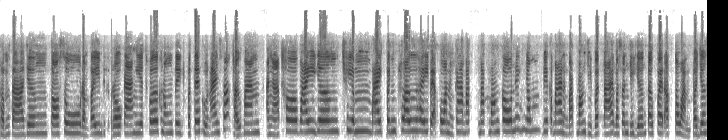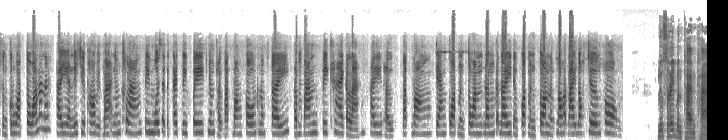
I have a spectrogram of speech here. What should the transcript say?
ត្រឹមតាយើងតស៊ូដើម្បីរកការងារធ្វើក្នុងទីប្រទេសខ្លួនឯងសោះត្រូវបានអាជ្ញាធរវាយយើងឈាមបែកពេញផ្លូវហើយពាក់ព័ន្ធនឹងការបាត់បាត់បង់កូននេះខ្ញុំវាក្បែរនឹងបាត់បង់ជីវិតដែរបើសិនជាយើងទៅពេទ្យអត់ទាន់បើយើងសង្គ្រោះអត់ទាន់ណាហើយអានេះជាផលវិបាកខ្ញុំខ្លាំងទី1សេដ្ឋកិច្ចទី2ខ្ញុំត្រូវបាត់បង់កូនក្នុងផ្ទៃត្រឹមបាន2ខែកន្លះហើយត្រូវបាត់បង់ទាំងគាត់មិនទាន់ដឹងក្តីទាំងគាត់មិនទាន់នឹងដោះដៃដោះជើងផង លោកស្រីបន្ថែមថា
